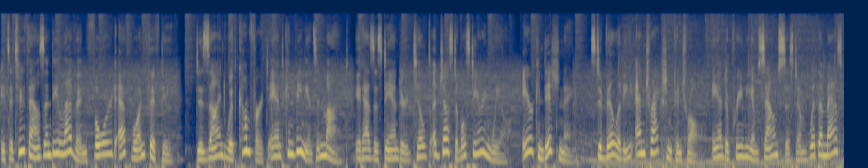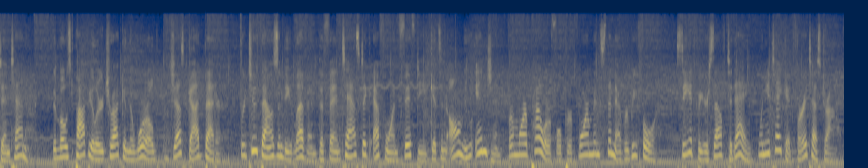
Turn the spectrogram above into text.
It's a 2011 Ford F-150. Designed with comfort and convenience in mind, it has a standard tilt adjustable steering wheel, air conditioning, stability and traction control, and a premium sound system with a mast antenna. The most popular truck in the world just got better. For 2011, the fantastic F-150 gets an all-new engine for more powerful performance than ever before. See it for yourself today when you take it for a test drive.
